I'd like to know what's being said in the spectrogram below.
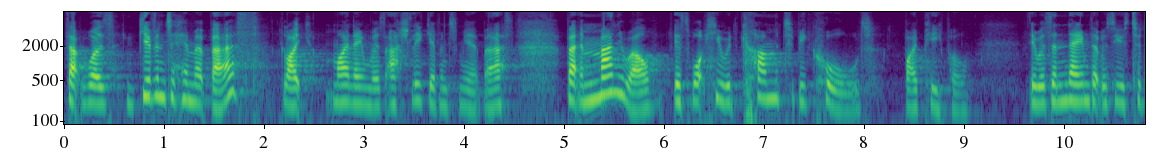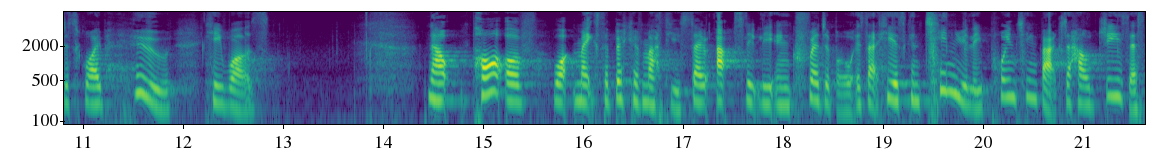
that was given to him at birth, like my name was Ashley, given to me at birth. But Emmanuel is what he would come to be called by people. It was a name that was used to describe who he was. Now, part of what makes the book of Matthew so absolutely incredible is that he is continually pointing back to how Jesus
